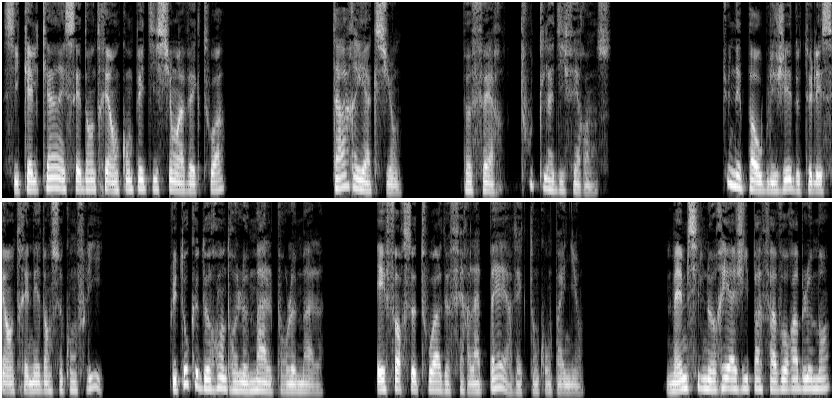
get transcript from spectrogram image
Si quelqu'un essaie d'entrer en compétition avec toi, ta réaction peut faire toute la différence. Tu n'es pas obligé de te laisser entraîner dans ce conflit. Plutôt que de rendre le mal pour le mal, efforce-toi de faire la paix avec ton compagnon. Même s'il ne réagit pas favorablement,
